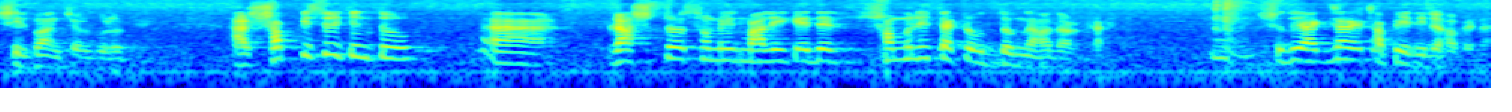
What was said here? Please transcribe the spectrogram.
শিল্পাঞ্চলগুলোতে আর সব কিছুই কিন্তু রাষ্ট্র শ্রমিক মালিক এদের সম্মিলিত একটা উদ্যোগ নেওয়া দরকার। শুধু এক জায়গায় চাপিয়ে দিলে হবে না।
